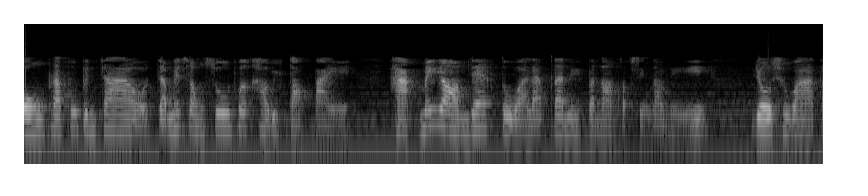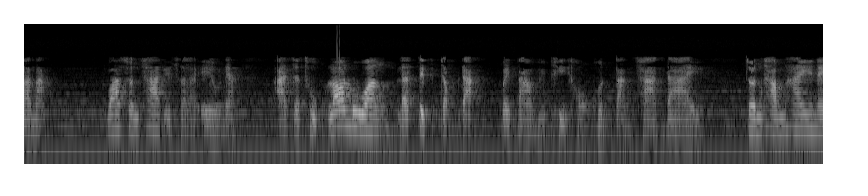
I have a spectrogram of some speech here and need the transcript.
องค์พระผู้เป็นเจ้าจะไม่ทรงสู้เพื่อเขาอีกต่อไป หากไม่ยอมแยกตัวและประนีประนอมกับสิ่งเหล่านี้ โยชูวาตระหนักว่าชนชาติอิสราเอลเนี่ย อาจจะถูกล่อลวงและติดกับดักไปตามวิถีของคนต่างชาติได้ จนทำให้ใน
